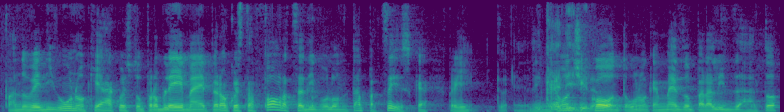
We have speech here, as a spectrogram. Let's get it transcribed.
quando vedi uno che ha questo problema e però questa forza di volontà pazzesca, perché rendiamoci Incredibile. conto, uno che è mezzo paralizzato,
